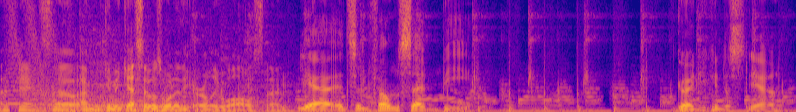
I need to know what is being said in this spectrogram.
Okay, so I'm gonna guess it was one of the early walls then. Yeah, it's in film set B. Good, you can just yeah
